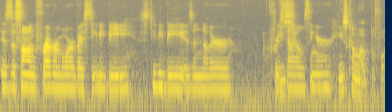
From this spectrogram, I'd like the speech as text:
is the song Forevermore by Stevie B. Stevie B is another freestyle singer. He's come up before.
